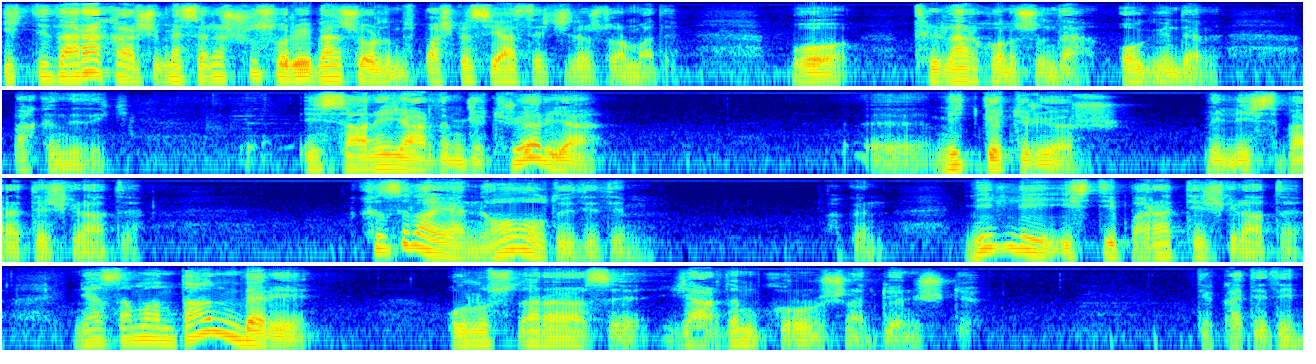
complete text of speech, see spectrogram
iktidara karşı mesela şu soruyu ben sordum. Başka siyasetçiler sormadı. Bu tırlar konusunda o günde bakın dedik insani yardım götürüyor ya e, MİT götürüyor Milli İstihbarat Teşkilatı. Kızılay'a ne oldu dedim. Bakın Milli İstihbarat Teşkilatı ne zamandan beri uluslararası yardım kuruluşuna dönüştü. Dikkat edin.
